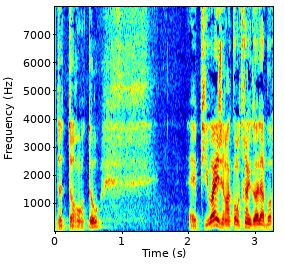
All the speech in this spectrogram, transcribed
de Toronto. Et puis, ouais, j'ai rencontré un gars là-bas.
